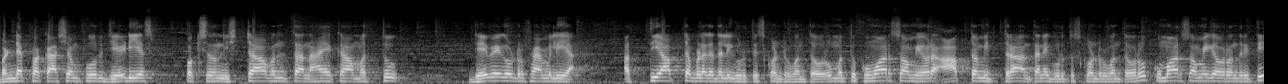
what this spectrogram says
Bandeppa Kashempur J D S ಪಕ್ಷದ ನಿಷ್ಠಾವಂತ ನಾಯಕ ಮತ್ತು ದೇವೇಗೌಡರ ಫ್ಯಾಮಿಲಿಯ ಅತ್ಯಾಪ್ತ ಬಳಗದಲ್ಲಿ ಗುರುತಿಸ್ಕೊಂಡಿರುವಂಥವರು ಮತ್ತು ಕುಮಾರಸ್ವಾಮಿಯವರ ಆಪ್ತ ಮಿತ್ರ ಅಂತಲೇ ಗುರುತಿಸ್ಕೊಂಡಿರುವಂಥವರು ಕುಮಾರಸ್ವಾಮಿಗೆ ಅವರೊಂದು ರೀತಿ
